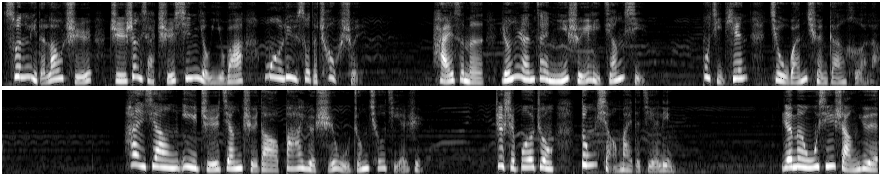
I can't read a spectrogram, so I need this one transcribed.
村里的捞池只剩下池心有一洼墨绿色的臭水，孩子们仍然在泥水里浆洗，不几天就完全干涸了。旱象一直僵持到八月十五中秋节日。这是播种冬小麦的节令，人们无心赏月，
